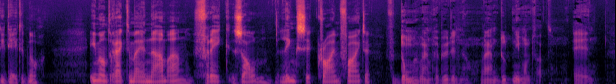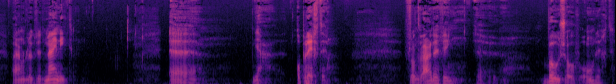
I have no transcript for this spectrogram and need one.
die deed het nog. Iemand reikte mij een naam aan, Freek Zalm, linkse crimefighter. Verdomme, waarom gebeurt dit nou? Waarom doet niemand wat? En waarom lukt het mij niet? Uh, ja, oprechte verontwaardiging, uh, boos over onrecht.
